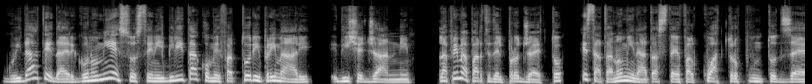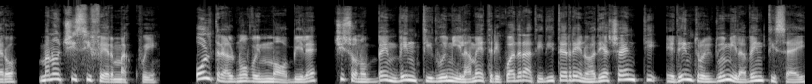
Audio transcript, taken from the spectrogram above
guidate da ergonomia e sostenibilità come fattori primari, dice Gianni. La prima parte del progetto è stata nominata Stefal 4.0, ma non ci si ferma qui. Oltre al nuovo immobile, ci sono ben 22.000 metri quadrati di terreno adiacenti e dentro il 2026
